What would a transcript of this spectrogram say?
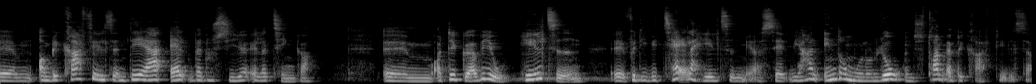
Øhm, om bekræftelse, det er alt, hvad du siger eller tænker. Øhm, og det gør vi jo hele tiden, øh, fordi vi taler hele tiden med os selv. Vi har en indre monolog, en strøm af bekræftelser.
